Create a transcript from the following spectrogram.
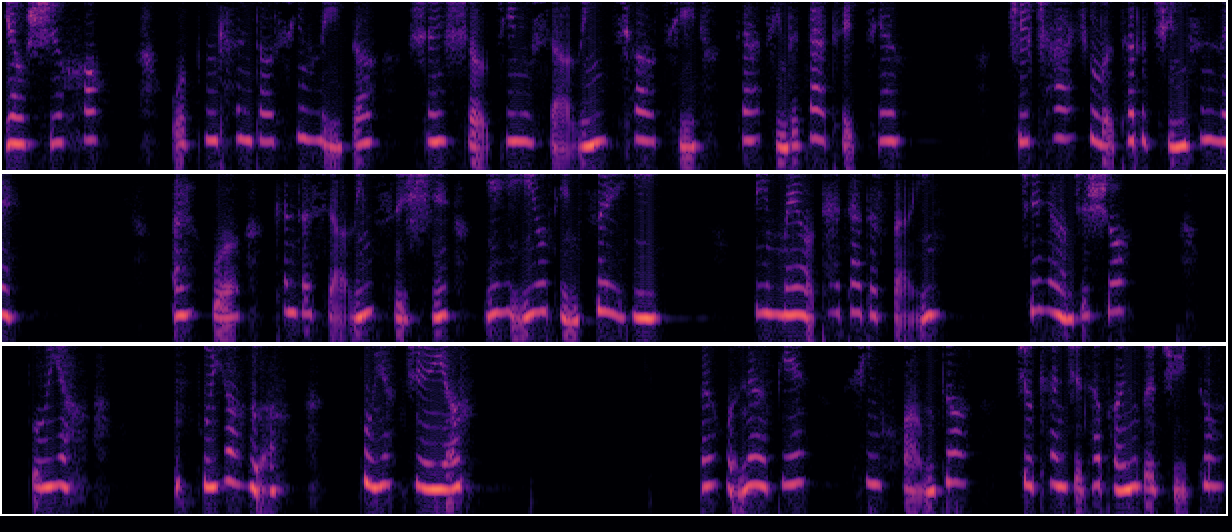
有时候，我更看到姓李的伸手进入小林翘起夹紧的大腿间，直插入了她的裙子内。而我看到小林此时也已有点醉意，并没有太大的反应，只嚷着说：“不要，不要了，不要这样。”而我那边姓黄的就看着他朋友的举动，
